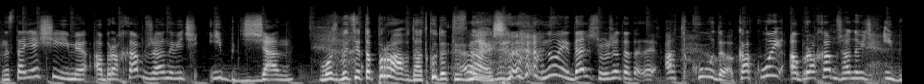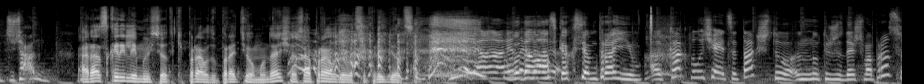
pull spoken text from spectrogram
Настоящее имя Абрахам Жанович Ибджан. Может быть, это правда, откуда ты знаешь? Ну и дальше уже это, э, откуда? Какой Абрахам Жанович Ибджан? А раскрыли мы все-таки правду про Тему, да? Сейчас оправдываться придется. Нет, водолазках всем троим. А Как получается так, что, ну, ты же задаешь вопрос,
